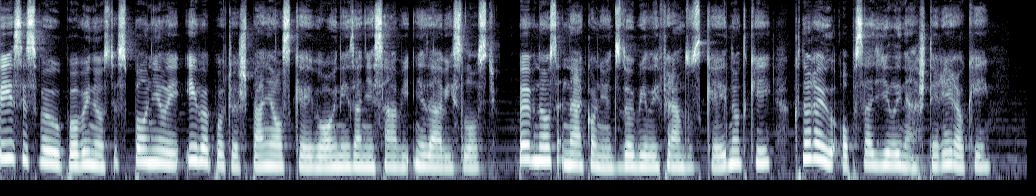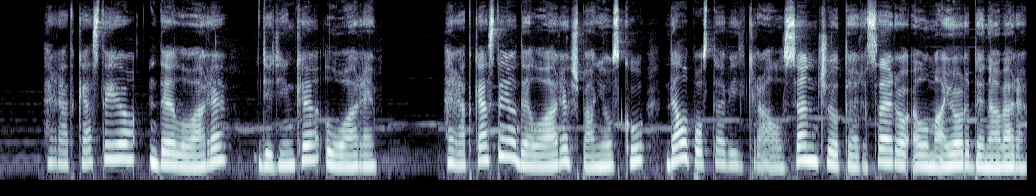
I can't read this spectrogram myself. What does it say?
Tí si svoju povinnosť splnili iba počas španielskej vojny za nezávislosť. Pevnosť nakoniec dobili francúzske jednotky, ktoré ju obsadili na 4 roky. Hrad Castillo de Loire, dedinke Loire. Hrad Castillo de Loire v Španielsku dal postaviť král Sancho III el Mayor de Navarra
